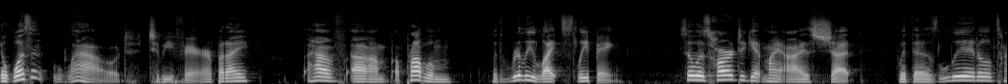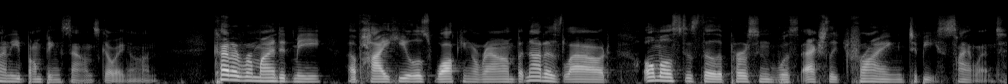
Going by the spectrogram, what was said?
It wasn't loud, to be fair, but I have um, a problem with really light sleeping, so it was hard to get my eyes shut with those little tiny bumping sounds going on. Kind of reminded me of high heels walking around, but not as loud, almost as though the person was actually trying to be silent.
